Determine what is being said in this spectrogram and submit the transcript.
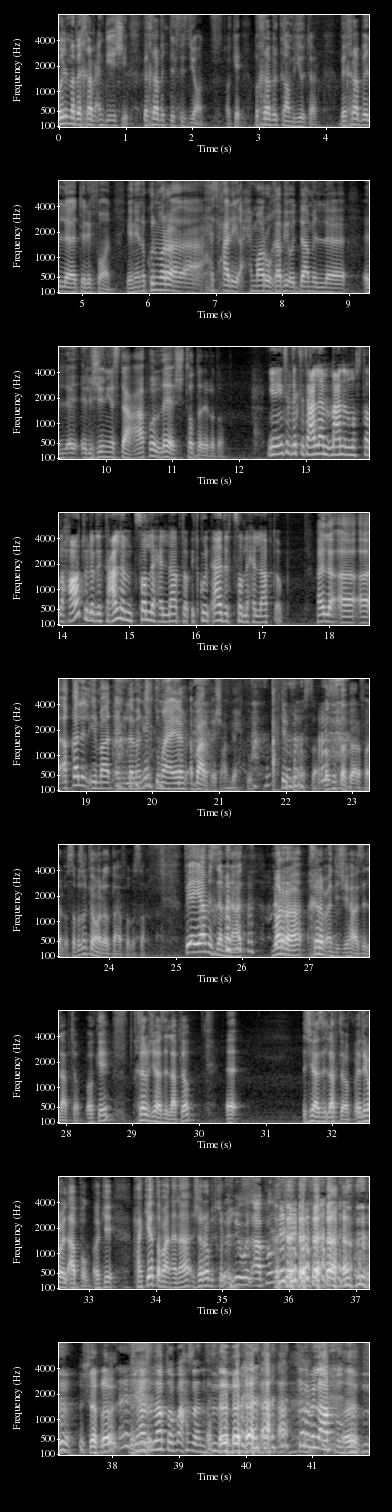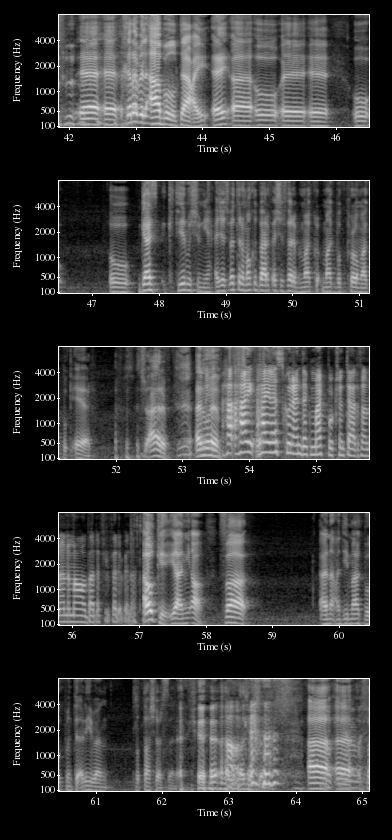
كل ما بيخرب عندي إشي بيخرب التلفزيون أوكي؟ بيخرب الكمبيوتر بيخرب التليفون. يعني أنا كل مرة أحس حالي حمار وغبي قدام ال- ال- الجينيوس تاع ابل ليش؟ تفضلي رضا. يعني أنت بدك تتعلم معنى المصطلحات ولا بدك تتعلم تصلح اللابتوب؟ تكون قادر تصلح اللابتوب. هلأ آه، آه، أقل الإيمان إنه لما يحكوا معي بعرف إيش عم بيحكوا. أحكي لكم قصة بس قصه بعرف هاي القصة بظن كمان رضا بتعرف القصة. في أيام الزمانات مرة خرب عندي جهاز اللابتوب okay؟ خرب جهاز اللابتوب. آه، جهاز اللابتوب اللي هو ال Apple okay؟ حكيت طبعا أنا جربت كل اللي هو ال Apple؟ جربت. جهاز اللابتوب أحسن. خرب الأبل. آه، آه، خرب الأبل تاعي اي و و و جايز كثير مش منيح. أجت فترة ما كنت بعرف إيش الفرق بين ماك ماك بوك برو وماك بوك اير مش عارف. المهم. ه- هاي هاي لازم تكون عندك ماك بوك عشان تعرف لأنه أنا ما بعرف الفرق بيناتهم. أوكي يعني آه. ف أنا عندي ماك بوك من تقريبا 13 سنة. آه، أوكي. 13 سنة. آه آه ف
